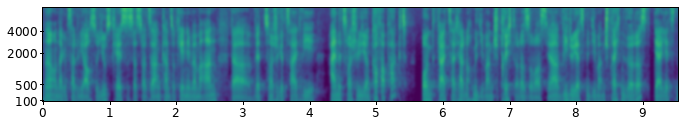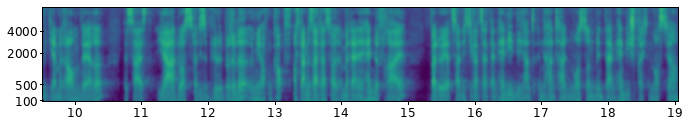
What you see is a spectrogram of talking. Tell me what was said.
Ne? Und da gibt es halt irgendwie auch so Use Cases, dass du halt sagen kannst, okay, nehmen wir mal an, da wird zum Beispiel gezeigt, wie eine zum Beispiel ihren Koffer packt und gleichzeitig halt noch mit jemandem spricht oder sowas, ja, wie du jetzt mit jemandem sprechen würdest, der jetzt mit dir im Raum wäre. Das heißt, ja, du hast zwar diese blöde Brille irgendwie auf dem Kopf, auf der anderen Seite hast du halt immer deine Hände frei weil du jetzt halt nicht die ganze Zeit dein Handy in, die Hand, in der Hand halten musst und mit deinem Handy sprechen musst, ja.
